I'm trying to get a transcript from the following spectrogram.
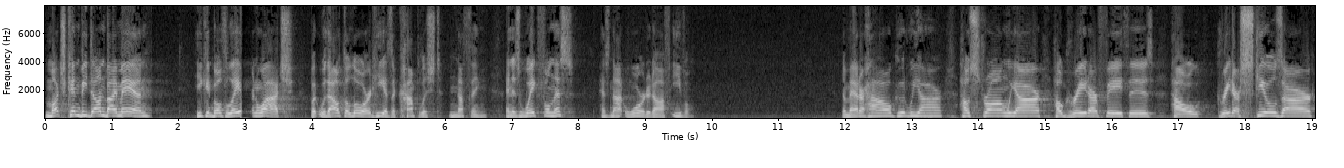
Much can be done by man. He can both labor and watch, but without the Lord, he has accomplished nothing. And his wakefulness has not warded off evil. No matter how good we are, how strong we are, how great our faith is, how great our skills are,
